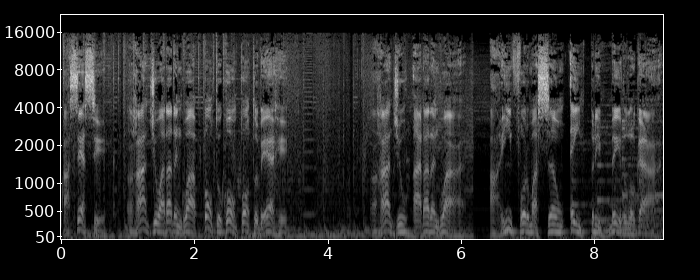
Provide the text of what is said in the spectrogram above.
Acesse radioararanguá.com.br. Rádio Araranguá. A informação em primeiro lugar.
